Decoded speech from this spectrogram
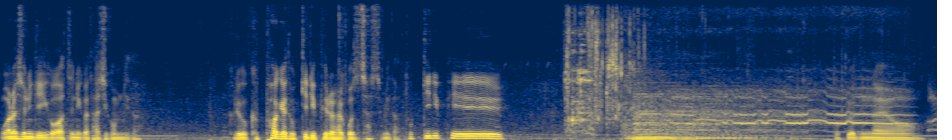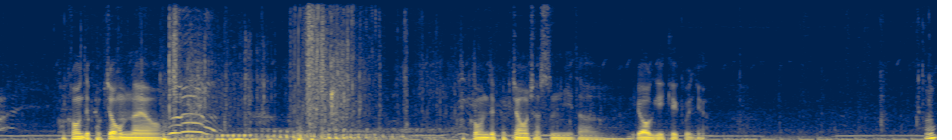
원하시는 게 이거 같으니까 다시 겁니다. 그리고 급하게 도끼리 필을 할 곳을 찾습니다. 도끼리 필. 음... 도끼 어디 있나요? 가까운데 벽장 없나요? 가까운데 벽장을 찾습니다. 여기 있겠군요. 어?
